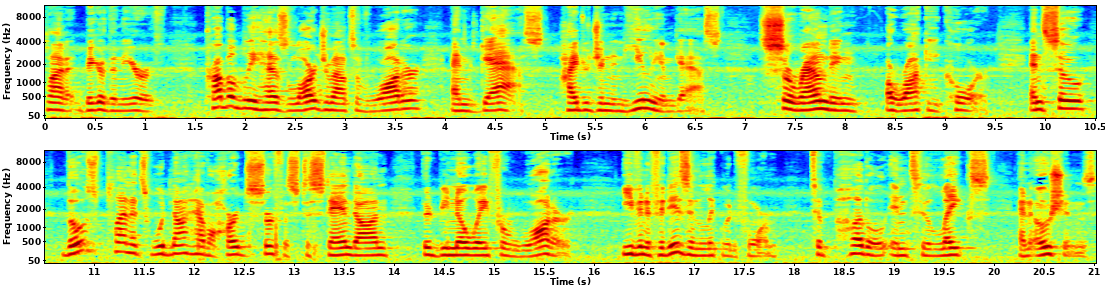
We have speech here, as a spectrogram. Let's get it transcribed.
planet, bigger than the Earth, probably has large amounts of water and gas, hydrogen and helium gas, surrounding a rocky core. And so those planets would not have a hard surface to stand on. There'd be no way for water, even if it is in liquid form, to puddle into lakes and oceans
